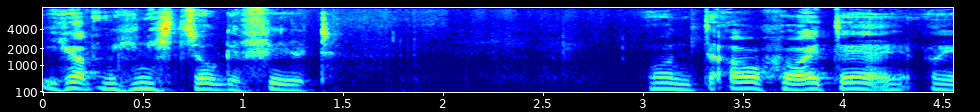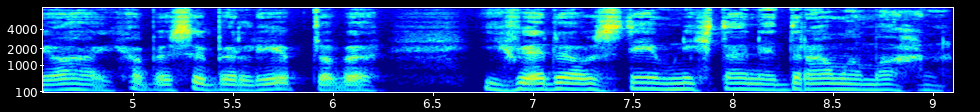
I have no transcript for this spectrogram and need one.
ich habe mich nicht so gefühlt. Und auch heute, ja, ich habe es überlebt, aber ich werde aus dem nicht eine Drama machen.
